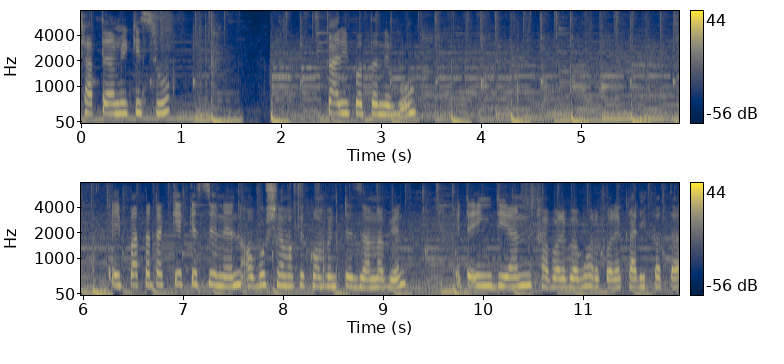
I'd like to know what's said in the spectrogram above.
সাথে আমি কিছু কারি পাতা নেব। এই পাতাটা কে কে চেনেন অবশ্যই আমাকে কমেন্টে জানাবেন। এটা ইন্ডিয়ান খাবার ব্যবহার করে কারি পাতা।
